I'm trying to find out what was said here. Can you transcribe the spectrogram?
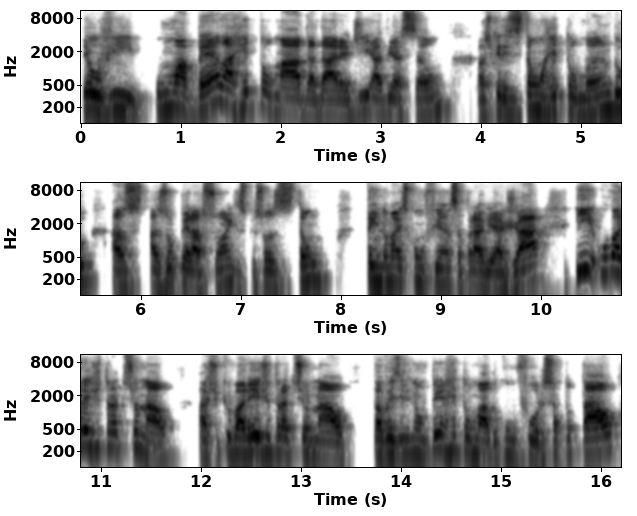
eu vi uma bela retomada da área de aviação. Acho que eles estão retomando as, as operações, as pessoas estão tendo mais confiança para viajar. E o varejo tradicional. Acho que o varejo tradicional talvez ele não tenha retomado com força total,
